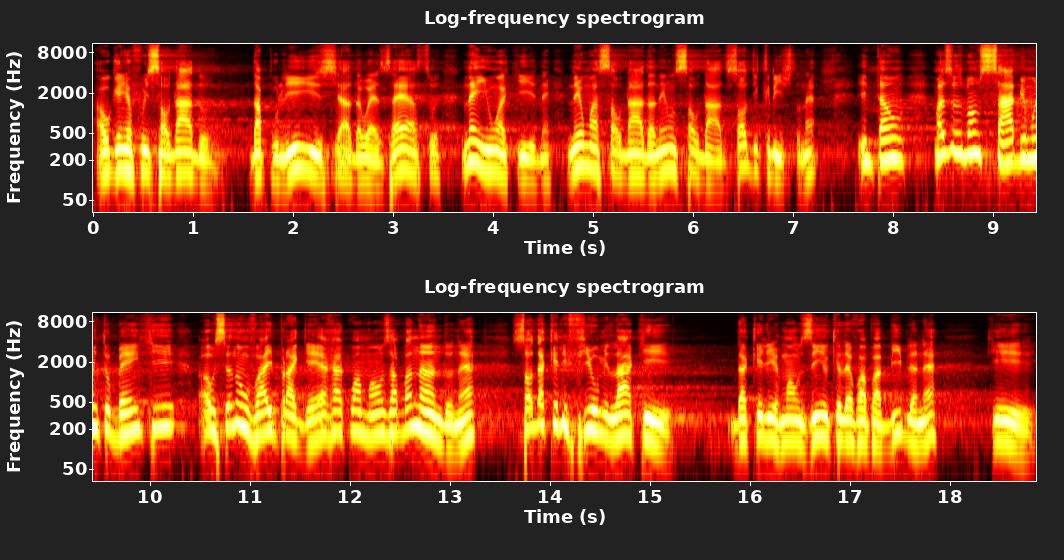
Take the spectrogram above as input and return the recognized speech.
Alguém já foi soldado da polícia, do exército? Nenhum aqui, né? Nenhuma soldada, nenhum soldado, só de Cristo, né? Então, mas os irmãos sabem muito bem que ah, você não vai para a guerra com as mãos abanando, né? Só daquele filme lá que, daquele irmãozinho que levava a Bíblia, né? Que,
